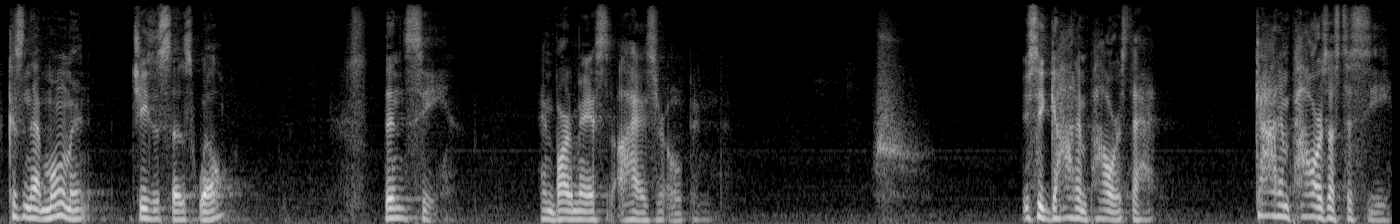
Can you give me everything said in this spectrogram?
Because in that moment, Jesus says, Well, then see and Bartimaeus' eyes are opened. You see, God empowers that. God empowers us to see.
